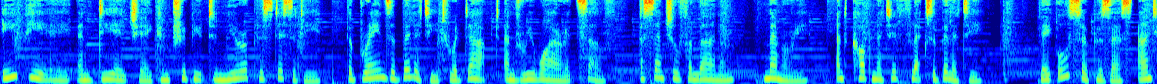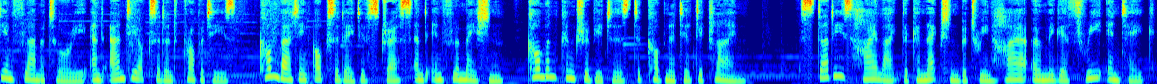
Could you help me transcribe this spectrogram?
EPA and DHA contribute to neuroplasticity, the brain's ability to adapt and rewire itself, essential for learning, memory, and cognitive flexibility. They also possess anti inflammatory and antioxidant properties, combating oxidative stress and inflammation, common contributors to cognitive decline. Studies highlight the connection between higher omega 3 intake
